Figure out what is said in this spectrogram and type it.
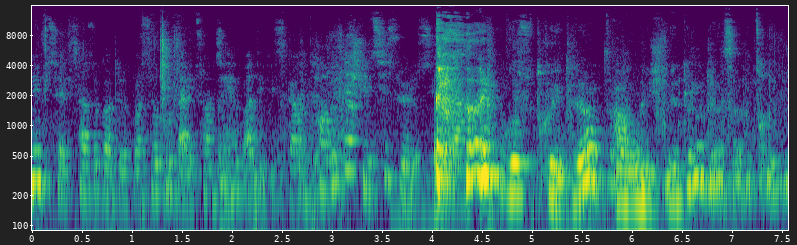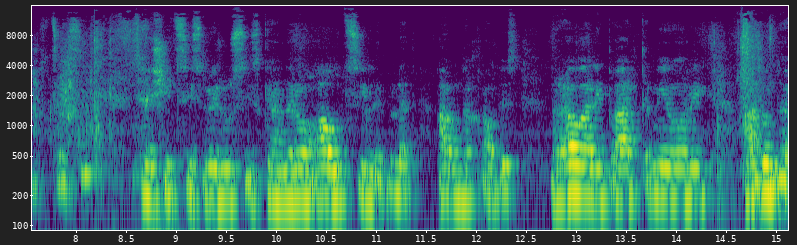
მივცეთ საზოგადოებას, როგორ დაიცვან ჰეპატიტისგან თავი და შიცის ვირუსი. აი, გოსთქვით რა, აღნიშნეთ რომ დასაწყისის წესი ცეშიცის ვირუსისგან რომ აუცილებლად არ უნდა ყავდეს მრავალი პარტნიორი, არ უნდა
